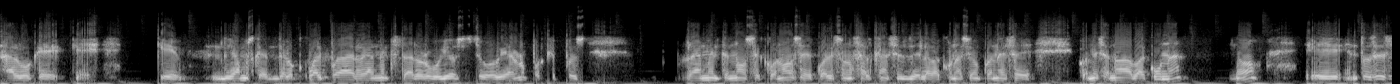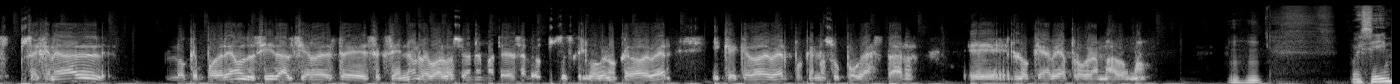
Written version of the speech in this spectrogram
algo que, que, que digamos que de lo cual pueda realmente estar orgulloso este gobierno porque pues realmente no se conoce cuáles son los alcances de la vacunación con ese con esa nueva vacuna ¿no? Eh, entonces, pues, en general, lo que podríamos decir al cierre de este sexenio, la evaluación en materia de salud, pues es que el gobierno quedó de ver y que quedó de ver porque no supo gastar eh, lo que había programado, ¿no? Pues sí,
